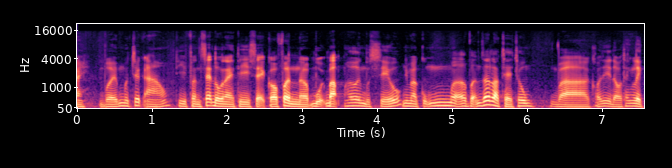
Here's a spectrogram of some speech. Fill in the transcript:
Này với một chiếc áo thì phần set đồ này thì sẽ có phần ờ, bụi bặm hơn một xíu, nhưng mà cũng ờ, vẫn rất là trẻ trung và có gì đó thanh lịch.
